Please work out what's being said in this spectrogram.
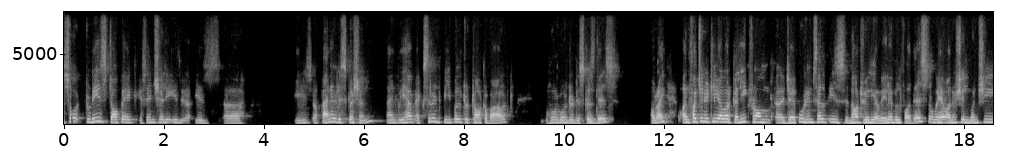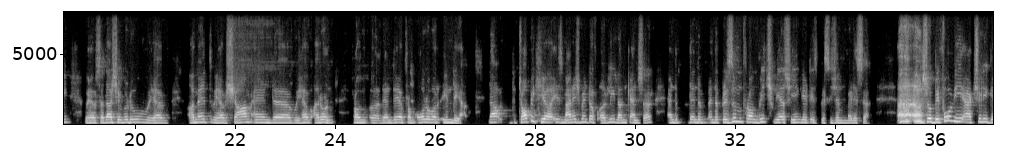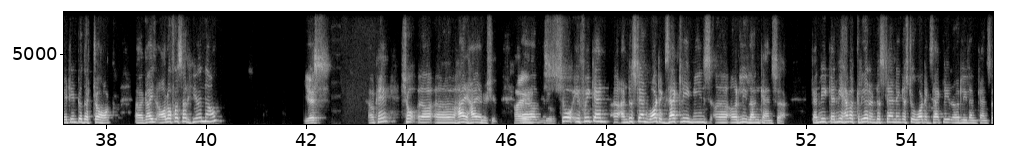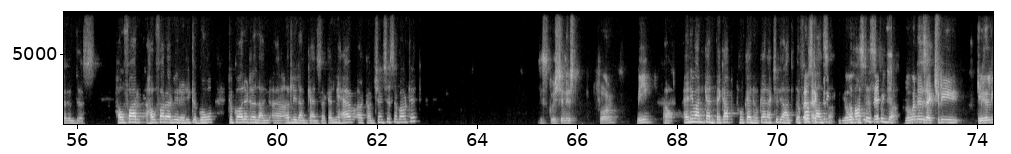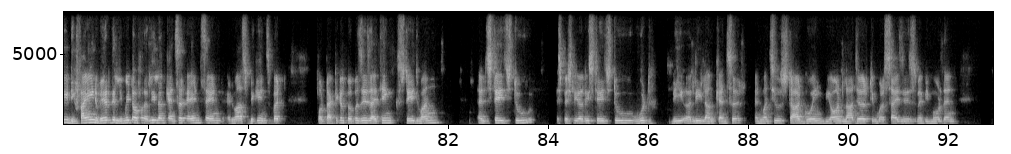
So today's topic essentially is is uh, is a panel discussion, and we have excellent people to talk about who are going to discuss this. All right. Unfortunately, our colleague from uh, Jaipur himself is not really available for this. So we have Anusheel Munshi, we have Sadashivudu, we have Amit, we have Shyam, and uh, we have Arun from, uh, then they are from all over India. Now, the topic here is management of early lung cancer, and then the, and the prism from which we are seeing it is precision medicine. so before we actually get into the talk, uh, guys, all of us are here now. Yes. Okay. So, uh, uh, hi, hi. Hi. Uh, so, if we can uh, understand what exactly means uh, early lung cancer, can we can we have a clear understanding as to what exactly is early lung cancer in this? How far how far are we ready to go to call it a lung, uh, early lung cancer? Can we have a consensus about it? This question is for me. Oh, anyone can pick up who can who can actually answer the first actually, answer. no- the fastest no finger. No one has actually clearly defined where the limit of early lung cancer ends and advanced begins. But for practical purposes, I think stage one and stage two, especially early stage two, would be early lung cancer. And once you start going beyond larger tumor sizes, maybe more than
